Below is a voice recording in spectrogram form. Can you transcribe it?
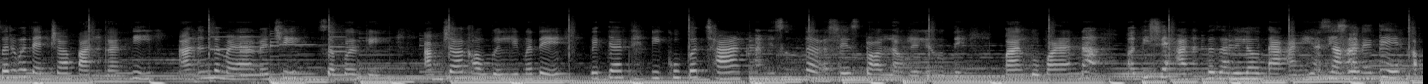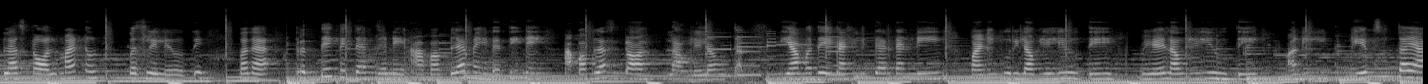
सर्व त्यांच्या पालकांनी आनंद मेळाव्याची सफर केली. आमच्या खाऊगल्लीमध्ये विद्यार्थ्यांनी खूपच छान आणि सुंदर असे स्टॉल लावलेले होते. बालगोपाळांना अतिशय आनंद झालेला होता आणि अतिशय. ते आपला स्टॉल मांडून बसलेले होते. बघा प्रत्येक विद्यार्थ्याने आपापल्या मेहनतीने आपापला स्टॉल लावलेला होता. यामध्ये काही विद्यार्थ्यांनी पाणीपुरी लावलेली होती भेळ लावलेली होती आणि गेम सुद्धा या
